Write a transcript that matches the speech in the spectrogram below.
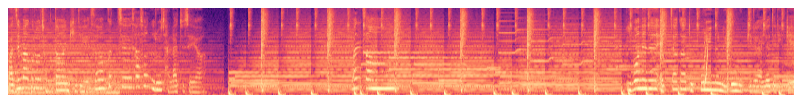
마지막으로 적당한 길이에서 끝을 사선으로 잘라주세요. 완성! 이번에는 액자가 돋보이는 리본 묶기를 알려드릴게요.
